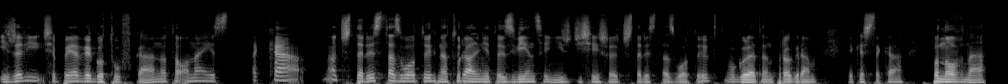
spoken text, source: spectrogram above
jeżeli się pojawia gotówka, no to ona jest taka no 400 zł, naturalnie to jest więcej niż dzisiejsze 400 zł. W ogóle ten program, jakaś taka ponowna,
